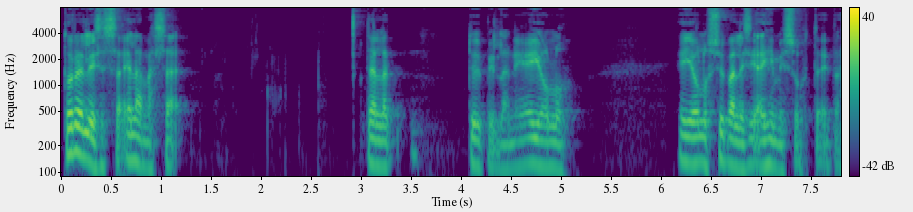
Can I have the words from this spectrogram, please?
Todellisessa elämässä tällä tyypillä niin ei ollut, ei ollut syvällisiä ihmissuhteita.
